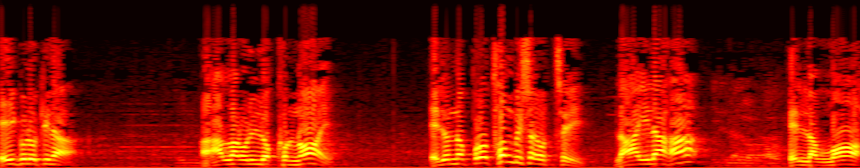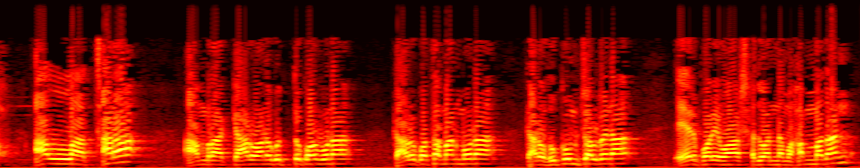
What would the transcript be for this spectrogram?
এইগুলো কিনা? আল্লাহর অলি লক্ষণ নয়। এজন্য প্রথম বিষয় হচ্ছে লা ইলাহা ইল্লাল্লাহ। আল্লাহ ছাড়া আমরা কারও আনুগত্য করব না কারও কথা মানব না কারও হুকুম চলবে না। এরপরে ওয়াসাদু আন্না মোহাম্মদান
